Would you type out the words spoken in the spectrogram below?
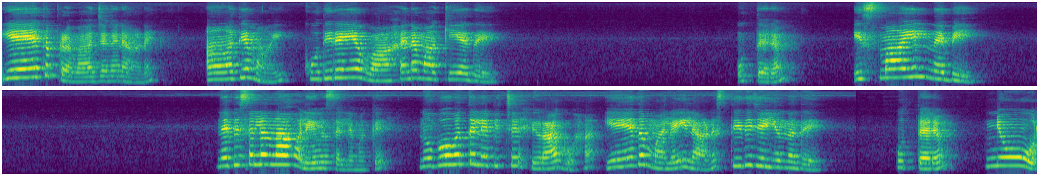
ഏത് പ്രവാചകനാണ് ആദ്യമായി കുതിരയെ വാഹനമാക്കിയത്? ഉത്തരം ഇസ്മായിൽ നബി. നബി സല്ലല്ലാഹു അലൈഹി വസല്ലമക്ക് നുബൂവത്ത് ലഭിച്ച ഹിറാ ഗുഹ ഏത് മലയിലാണ് സ്ഥിതി ചെയ്യുന്നത്? ഉത്തരം നൂർ.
